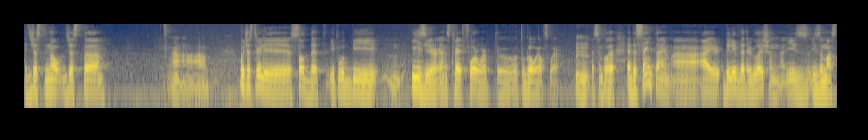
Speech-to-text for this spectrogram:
It's just you know just. Uh, uh, we just really thought that it would be easier and straightforward to, to go elsewhere. Mhm. As simple. At the same time, uh, I believe that regulation is is a must,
